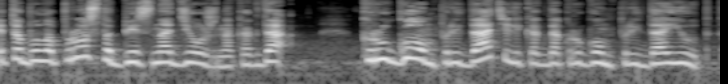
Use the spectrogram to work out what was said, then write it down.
это было просто безнадежно, когда кругом предатели, когда кругом предают.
